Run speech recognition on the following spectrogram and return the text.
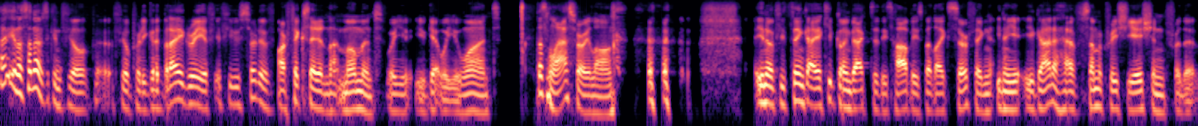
Uh, you know, sometimes it can feel uh, feel pretty good, but I agree. If if you sort of are fixated in that moment where you you get what you want, it doesn't last very long. you know, if you think I keep going back to these hobbies, but like surfing, you know, you, you got to have some appreciation for the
